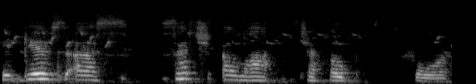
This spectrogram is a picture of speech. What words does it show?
It gives us such a lot to hope for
